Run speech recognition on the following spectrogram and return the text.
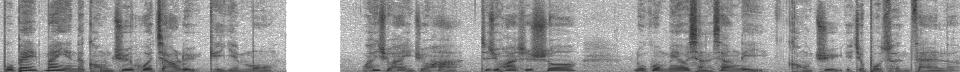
不被蔓延的恐惧或焦虑给淹没。我很喜欢一句话，这句话是说：如果没有想象力，恐惧也就不存在了。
